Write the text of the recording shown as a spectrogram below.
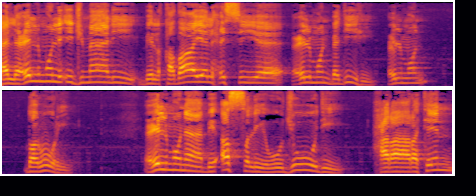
العلم الاجمالي بالقضايا الحسية علم بديهي علم ضروري. علمنا بأصل وجود حرارة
